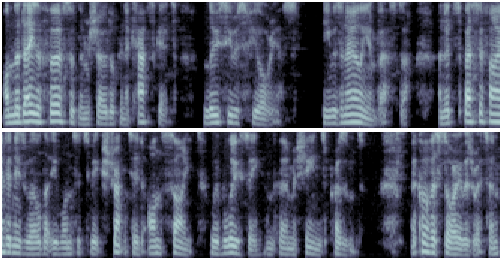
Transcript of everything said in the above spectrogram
On the day the first of them showed up in a casket, Lucy was furious. He was an early investor and had specified in his will that he wanted to be extracted on site with Lucy and her machines present. A cover story was written,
